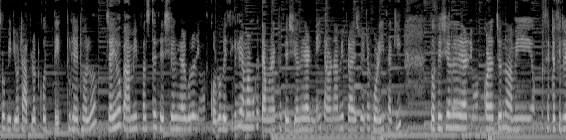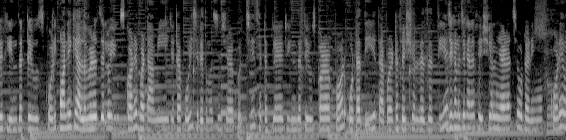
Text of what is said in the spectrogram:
সো ভিডিওটা আপলোড করতে একটু লেট হলো। যাই হোক, আমি ফার্স্টে ফেসিয়াল হেয়ারগুলো রিমুভ করব। বেসিক্যালি আমার মুখে তেমন একটা ফেসিয়াল হেয়ার নেই, কারণ আমি প্রায়শই এটা করেই থাকি। তো ফেসিয়াল হেয়ার রিমুভ করার জন্য আমি সেটাফিলের ক্লিনজারটা ইউজ করি। অনেকে অ্যালোভেরা জেলও ইউজ করে বাট আমি যেটা করি সেটা তোমার সাথে শেয়ার করছি। সেটা সেটাফিলের ক্লিনজারটা ইউজ করার পর ওটা দিয়ে তারপর একটা ফেসিয়াল রেজার দিয়ে, যেখানে যেখানে ফেসিয়াল হেয়ার আছে ওটা রিমুভ করে ও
